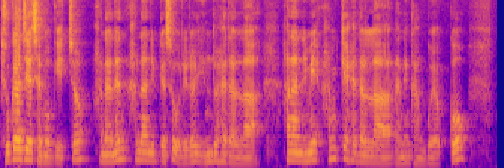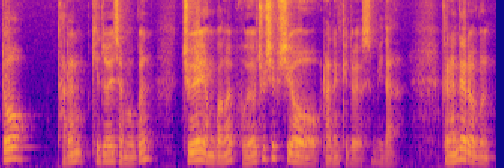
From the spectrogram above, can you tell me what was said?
두 가지의 제목이 있죠. 하나는 하나님께서 우리를 인도해달라, 하나님이 함께 해달라라는 강구였고, 또 다른 기도의 제목은 주의 영광을 보여주십시오 라는 기도였습니다. 그런데 여러분,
